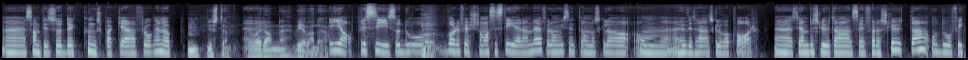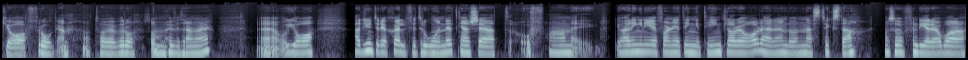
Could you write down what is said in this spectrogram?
Eh, samtidigt så dök Kungsbacka-frågan upp. Mm, just det, det var i den eh, vevan där. Ja, precis. Och då var det först som assisterande, för de visste inte om, de skulle ha, om eh, huvudtränaren skulle vara kvar. Eh, sen beslutade han sig för att sluta och då fick jag frågan att ta över då som huvudtränare. Eh, och jag hade ju inte det självförtroendet kanske att, åh fan, jag har ingen erfarenhet, ingenting, klarar jag av det här är ändå näst högsta. Och så funderade jag bara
